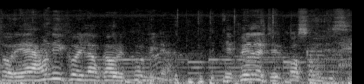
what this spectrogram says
তোরে এখনই কইলাম কাউরে কবি না। বেলেটের কসম দিছি।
